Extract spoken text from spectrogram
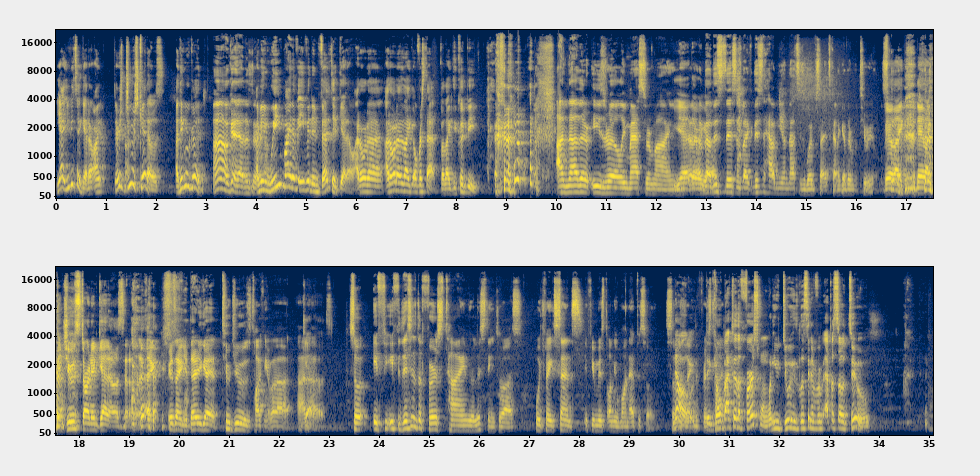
Yeah, you can say ghetto. I, there's Jewish ghettos. I think we're good. Oh, okay, yeah, that's it. I mean, we might have even invented ghetto. I don't want to. I don't want to like overstep, but like it could be. Another Israeli mastermind. Yeah, there we Uh, no, go. This this is like this is how neo Nazis websites kind of get their materials. They're like they're like the Jews started ghettos. So it's, like, it's like there you get two Jews talking about uh, ghettos. So if if this is the first time you're listening to us, which makes sense if you missed only one episode. So no, like the go back to the first one. What are you doing listening from episode two?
